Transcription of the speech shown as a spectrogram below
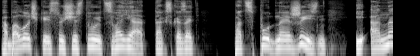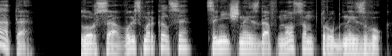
оболочкой существует своя, так сказать, подспудная жизнь, и она-то... Лурса высморкался, цинично издав носом трубный звук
